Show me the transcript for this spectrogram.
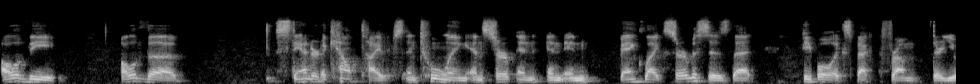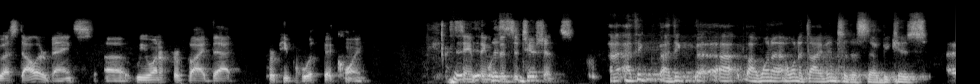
all of the all of the standard account types and tooling and, ser- and, and, and bank-like services that people expect from their U.S. dollar banks. Uh, we want to provide that for people with Bitcoin. Same thing with institutions. I think I think uh, I want to I want to dive into this though because uh,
